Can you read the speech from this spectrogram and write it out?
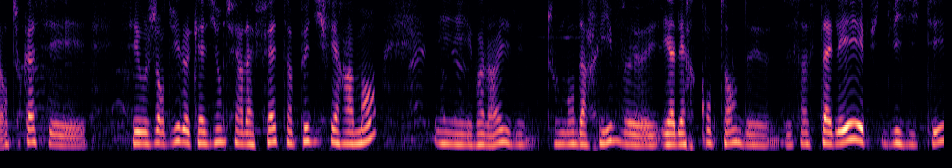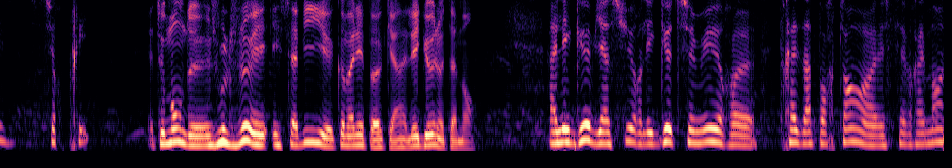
en tout cas, c'est aujourd'hui l'occasion de faire la fête un peu différemment. Et voilà, tout le monde arrive et a l'air content de s'installer et puis de visiter, surpris. Tout le monde joue le jeu et, s'habille comme à l'époque, hein, les gueux notamment. Ah, les gueux, bien sûr, les gueux de ce mur, euh, très important, euh, c'est vraiment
